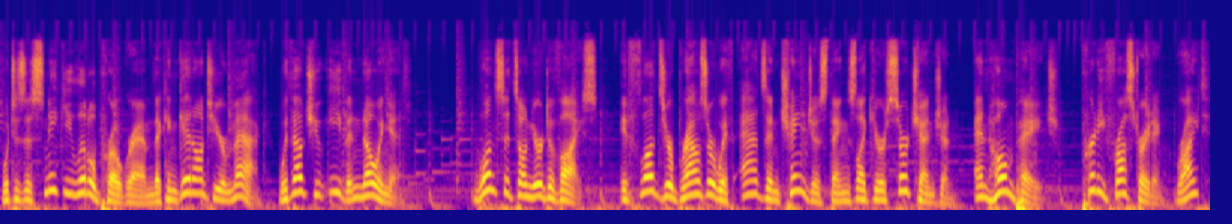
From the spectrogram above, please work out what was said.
which is a sneaky little program that can get onto your Mac without you even knowing it. Once it's on your device, it floods your browser with ads and changes things like your search engine and homepage. Pretty frustrating, right?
